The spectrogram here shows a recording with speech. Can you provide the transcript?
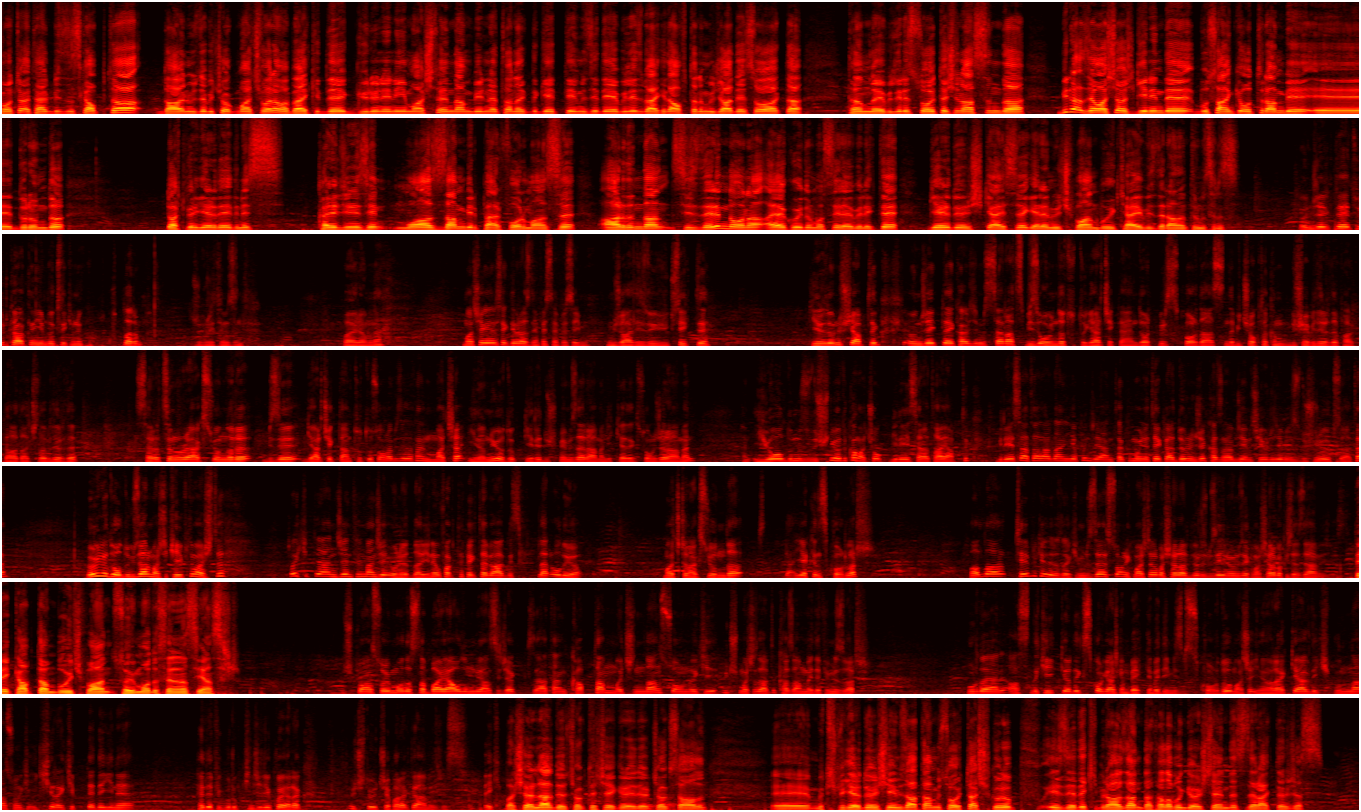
Continental Business Cup'ta daha önümüzde birçok maç var ama belki de günün en iyi maçlarından birine tanıklık ettiğimizi diyebiliriz. Belki de haftanın mücadelesi olarak da tanımlayabiliriz. Soytaş'ın aslında biraz yavaş yavaş geninde bu sanki oturan bir e, durumdu. 4-1 gerideydiniz. Kalecinizin muazzam bir performansı ardından sizlerin de ona ayak uydurmasıyla birlikte geri dönüş hikayesi ve gelen 3 puan bu hikayeyi bizlere anlatır mısınız? Öncelikle Türk halkının 29 Ekim'ini kutlarım. Cumhuriyetimizin bayramına. Maça gelirsek de biraz nefes nefeseyim. Mücadele yüksekti. Geri dönüş yaptık. Öncelikle kalecimiz Serhat bizi oyunda tuttu. Gerçekten yani 4-1 skorda aslında birçok takım düşebilirdi. Fark daha da açılabilirdi. Serhat'ın reaksiyonları bizi gerçekten tuttu. Sonra biz zaten maça inanıyorduk. Geri düşmemize rağmen, ilk yarıdaki sonuca rağmen yani iyi olduğumuzu düşünüyorduk ama çok bireysel hata yaptık. Bireysel hatalardan yapınca yani takım oyuna tekrar dönünce kazanabileceğimizi, çevireceğimizi düşünüyorduk zaten. Öyle de oldu. Güzel maçtı, keyifli maçtı. Rakip de yani centilmence oynadılar. Yine ufak tefek tabii agresiflikler oluyor. Maçın aksiyonunda yani yakın skorlar. Valla tebrik ederiz rakibimize. Sonraki maçlara başarılar diliyoruz. Biz de yine önümüzdeki maçlara bakacağız, devam edeceğiz. Peki kaptan bu 3 puan soyunma odasına nasıl yansır? 3 puan soyunma odasına bayağı olumlu yansıyacak. Zaten kaptan maçından sonraki 3 maçı da artık kazanma hedefimiz var. Burada yani aslında ki ilk yarıdaki skor gerçekten beklemediğimiz bir skordu. Maça inanarak geldik. Bundan sonraki iki rakipte de yine hedefi grup ikinciliği koyarak 3'te 3 yaparak devam edeceğiz. Peki başarılar diyor. Çok teşekkür ediyorum. Çok sağ olun. Ee, müthiş bir geri dönüşe imza atan bir Soytaş grup izledik. Birazdan Datalab'ın görüşlerini de sizlere aktaracağız.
